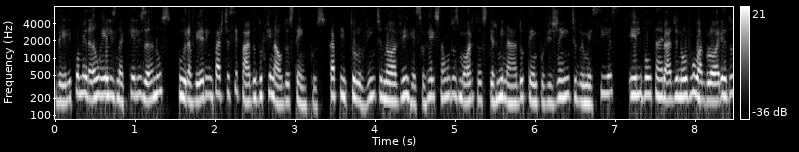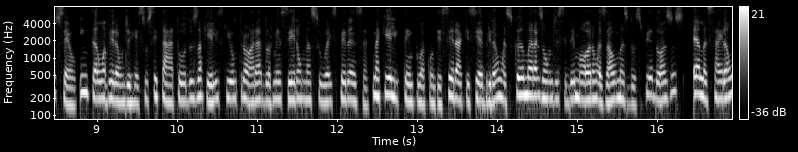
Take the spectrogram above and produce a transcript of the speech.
Dele comerão eles naqueles anos, por haverem participado do final dos tempos. Capítulo 29 Ressurreição dos mortos Terminado o tempo vigente do Messias, ele voltará de novo à glória do céu. Então haverão de ressuscitar todos aqueles que outrora adormeceram na sua esperança. Naquele tempo acontecerá que se abrirão as câmaras onde se demoram as almas dos piedosos, elas sairão,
